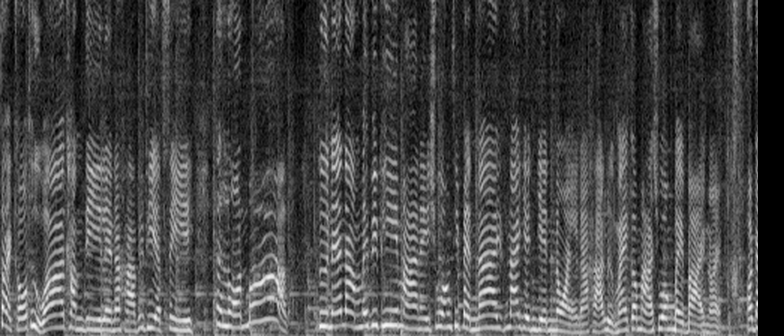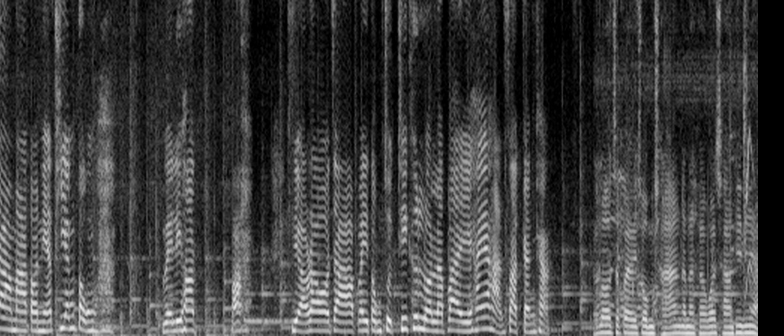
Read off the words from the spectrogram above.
สัตว์เขาถือว่าทำดีเลยนะคะ พี่พีเอฟซีแต่ร้อนมาก คือแนะนำให้พี่ๆมาในช่วงที่เป็นหน้าหน้าเย็นๆหน่อยนะคะ หรือไม่ก็มาช่วงบ่ายๆหน่อย เพราะดามาตอนเนี้ยเที่ยงตรงค่ะ very hot ปะเดี๋ยวเราจะไปตรงจุดที่ขึ้นรถแล้วไปให้อาหารสัตว์กันค่ะ แล้วเราจะไปชมช้างกันนะครับ ว่าช้างที่เนี่ย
